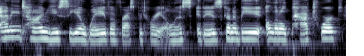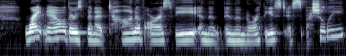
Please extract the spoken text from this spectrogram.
anytime you see a wave of respiratory illness, it is going to be a little patchwork. Right now, there's been a ton of RSV in the in the Northeast, especially,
